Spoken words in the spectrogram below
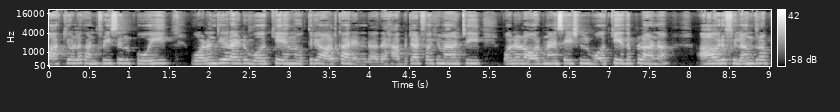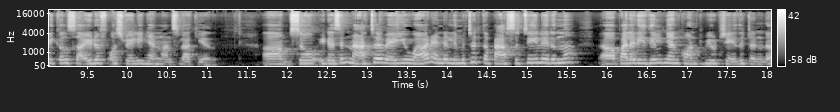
ബാക്കിയുള്ള കൺട്രീസിൽ പോയി വോളണ്ടിയർ ആയിട്ട് വർക്ക് ചെയ്യുന്ന ഒത്തിരി ആൾക്കാരുണ്ട്. അത് ഹാബിറ്റാറ്റ് ഫോർ ഹ്യൂമാനിറ്റി പോലുള്ള ഓർഗനൈസേഷനിൽ വർക്ക് ചെയ്തപ്പോഴാണ് ആ ഒരു ഫിലാന്ത്രോപ്പിക്കൽ സൈഡ് ഓഫ് ഓസ്ട്രേലിയ ഞാൻ മനസ്സിലാക്കിയത്. So it doesn't matter way you are എന്റെ ലിമിറ്റഡ് കപ്പാസിറ്റിയിൽ ഇരുന്ന് പല രീതിയിൽ ഞാൻ കോൺട്രിബ്യൂട്ട് ചെയ്തിട്ടുണ്ട്.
